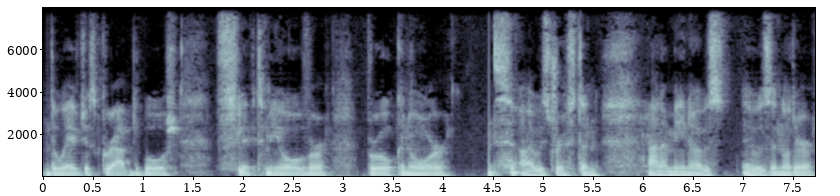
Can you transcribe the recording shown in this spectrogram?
The wave just grabbed the boat, flipped me over, broke an oar. I was drifting, and I mean, I was. It was another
